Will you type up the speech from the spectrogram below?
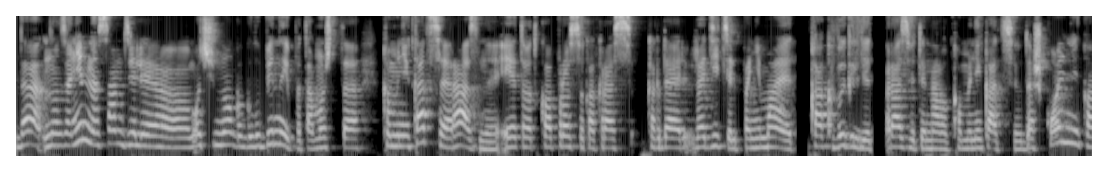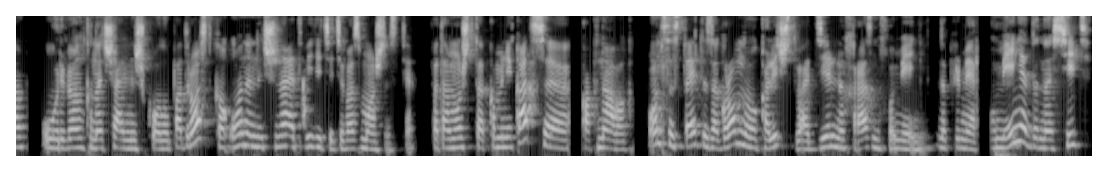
Да, но за ним на самом деле э, очень много глубины, потому что коммуникация разная. И это вот к вопросу как раз, когда родитель понимает, как выглядит развитый навык коммуникации у дошкольника, у ребенка начальной школы, у подростка, он и начинает видеть эти возможности. Потому что коммуникация как навык, он состоит из огромного количества отдельных разных умений. Например, умение доносить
